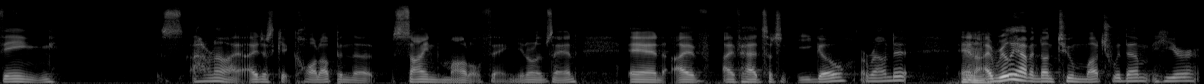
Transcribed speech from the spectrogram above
thing. I don't know. I, I just get caught up in the signed model thing. You know what I'm saying? And I've I've had such an ego around it, and Hmm. I really haven't done too much with them here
